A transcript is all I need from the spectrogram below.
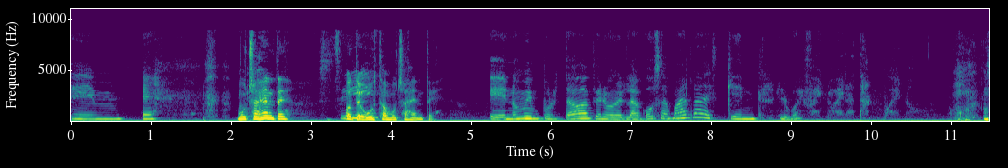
Em, eh, ¿Mucha gente? sí, ¿O te gusta mucha gente? eh, no me importaba, pero la cosa mala es que el wifi no.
